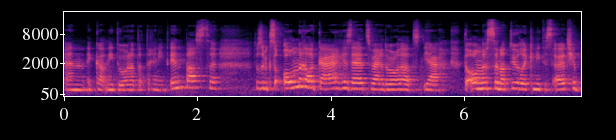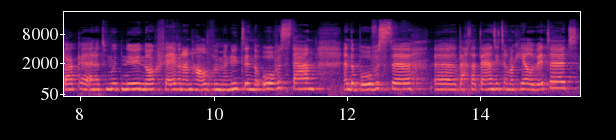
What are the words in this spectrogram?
en ik had niet door dat dat er niet in paste. Dus heb ik ze onder elkaar gezet, waardoor dat, ja, de onderste natuurlijk niet is uitgebakken. En het moet nu nog 5,5 minuut in de oven staan. En de bovenste uh, tartatin ziet er nog heel wit uit.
